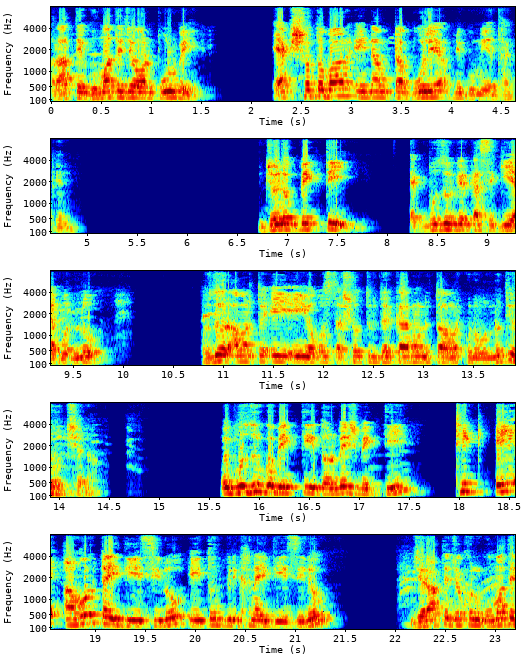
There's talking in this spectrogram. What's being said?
রাতে ঘুমাতে যাওয়ার পূর্বে একশতবার এই নামটা বলে আপনি ঘুমিয়ে থাকেন। জৈনক ব্যক্তি এক বুজুর্গের কাছে গিয়া বলল, হুজুর, আমার তো এই এই অবস্থা, শত্রুদের কারণে তো আমার কোনো উন্নতি হচ্ছে না। ওই বুজুর্গ ব্যক্তি, দরবেশ ব্যক্তি ঠিক এই আমলটাই দিয়েছিল, এই তদবিরখানাই দিয়েছিল যে রাতে যখন ঘুমাতে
